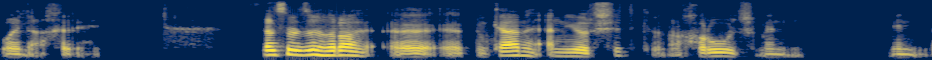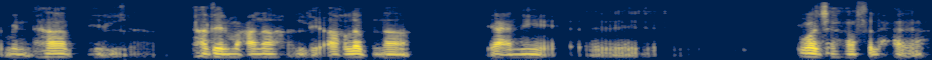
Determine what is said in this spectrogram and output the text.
وإلى آخره. تسلسل زهرة آه، بإمكانه أن يرشدك للخروج من من من هذه هذه المعاناة اللي أغلبنا يعني آه، واجهها في الحياة.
